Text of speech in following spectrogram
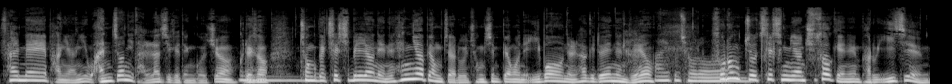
삶의 방향이 완전히 달라지게 된 거죠. 그래서 음. 1971년에는 행여병자로 정신병원에 입원을 하기도 했는데요. 아이고 저런. 소름조 70년 추석에는 바로 이즈음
